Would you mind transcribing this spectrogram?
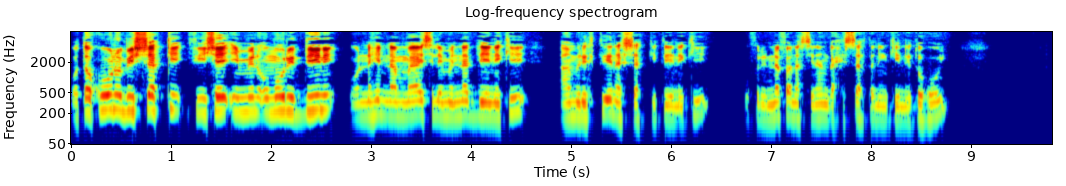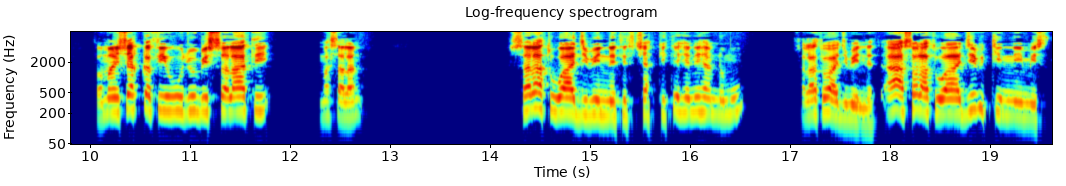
وتكون بالشك في شيء من أمور الدين ونهن ما يسلم من الدين كي أمريكتين الشكتين كي كفر النفن السنان حسه تنكين تهوي. فمن شك في وجوب الصلاة مثلا صلاة واجب نتشكته نها النمو صلاة واجب نت آه صلاة واجب كني مس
